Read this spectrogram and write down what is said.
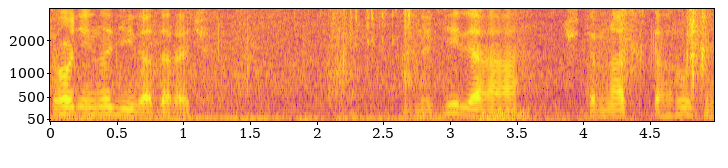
Сьогодні неділя, до речі. Неділя 14 грудня.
